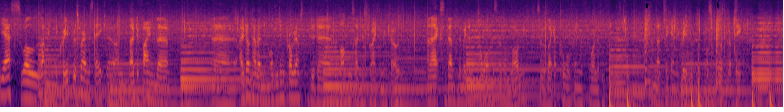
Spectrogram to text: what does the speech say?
yes, well, I mean, the creepers were a mistake. Uh, I defined the. Uh, I don't have any modeling programs to do the, the models, I just write them in code. And I accidentally made a tall instead of log, so it was like a tall thing with four little feet. And that became the creeper. It was supposed to be a pig.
